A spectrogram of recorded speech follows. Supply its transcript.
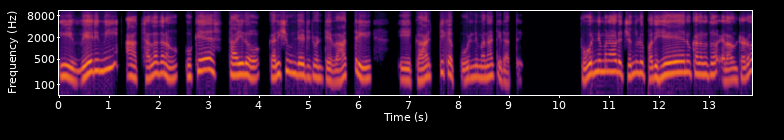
ఈ వేడిమి ఆ చల్లదనం ఒకే స్థాయిలో కలిసి ఉండేటటువంటి రాత్రి ఈ కార్తీక పూర్ణిమ నాటి రాత్రి. పూర్ణిమ నాడు చంద్రుడు పదిహేను కళలతో ఎలా ఉంటాడో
